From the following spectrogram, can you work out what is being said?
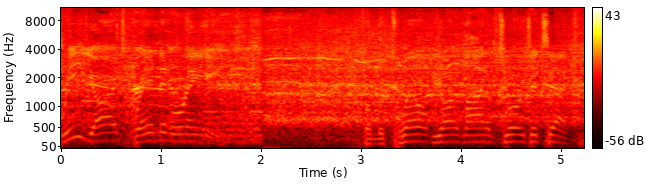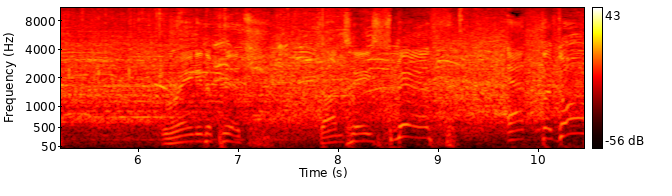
three yards, Brandon Rainey. From the 12-yard line of Georgia Tech. Rainey the pitch. Dante Smith at the goal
